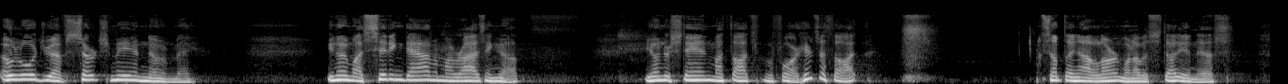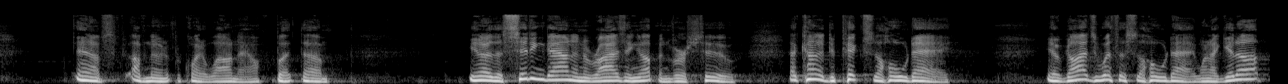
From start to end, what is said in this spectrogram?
Oh Lord, you have searched me and known me. You know my sitting down and my rising up. You understand my thoughts before. Here's a thought. Something I learned when I was studying this. And I've, I've known it for quite a while now. But, um, you know, the sitting down and the rising up in verse 2, that kind of depicts the whole day. You know, God's with us the whole day. When I get up,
